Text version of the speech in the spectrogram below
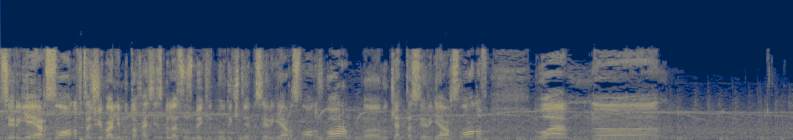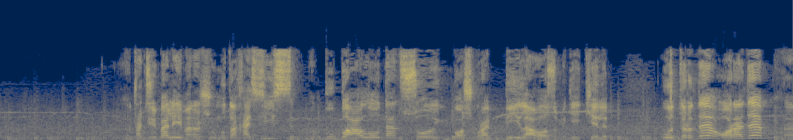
sergey arslonov tajribali mutaxassis bilasiz o'zbek futbolida ikkita sergey arslonov bor. Bu katta sergey arslonov va e, tajribali mana shu mutaxassis bu ballodan so'ng bosh murabbiy lavozimiga kelib o'tirdi. Orada e,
